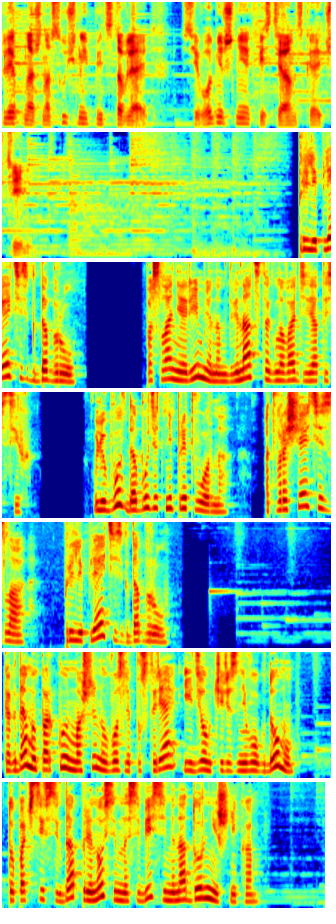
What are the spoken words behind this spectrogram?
«Хлеб наш насущный» представляет сегодняшнее христианское чтение. Прилепляйтесь к добру. Послание римлянам, 12 глава, 9 стих. «Любовь да будет непритворна, отвращайтесь зла, прилепляйтесь к добру». Когда мы паркуем машину возле пустыря и идем через него к дому, то почти всегда приносим на себе семена дурнишника.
